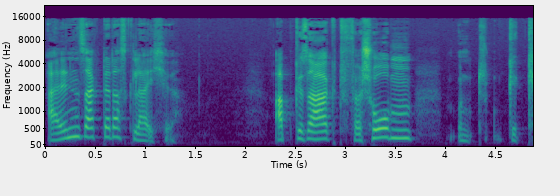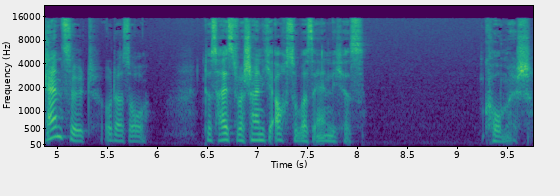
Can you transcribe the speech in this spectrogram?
Allen sagt er das Gleiche. Abgesagt, verschoben und gecancelt oder so. Das heißt wahrscheinlich auch sowas ähnliches. Komisch.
